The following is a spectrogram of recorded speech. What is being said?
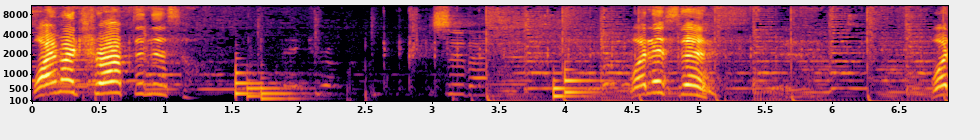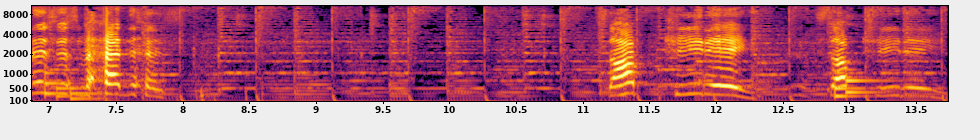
Why am I trapped in this? What is this? What is this madness? Stop cheating! Stop cheating!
